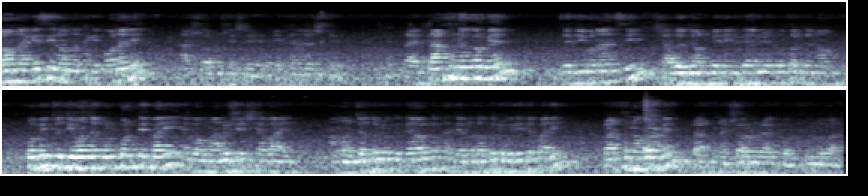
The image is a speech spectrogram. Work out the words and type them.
রওনা গেছি, রওনা থেকে বনানি আর সর্বশেষে এখানে আসছি। তাই প্রার্থনা করবেন যে জীবনে আছি, সাধু জন্মের ইন্ডিয়ানের মতন যেন পবিত্র জীবনযাপন করতে পারি এবং মানুষের সেবায় আমার যতটুকু দেওয়ার কথা যেন ততটুকু দিতে পারি। প্রার্থনা করবেন, প্রার্থনায় স্মরণ রাখব। ধন্যবাদ।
